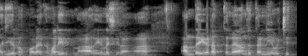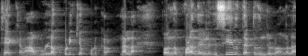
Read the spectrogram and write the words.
அஜீரண கோலை இந்த மாதிரி இருக்குன்னா அது என்ன செய்யலாம்னா அந்த இடத்துல அந்த தண்ணியை வச்சு தேய்க்கலாம். உள்ளே குடிக்க கொடுக்கலாம். நல்லா. இப்போ இந்த குழந்தைகளுக்கு சீறு தட்டுதுன்னு சொல்லுவாங்களா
